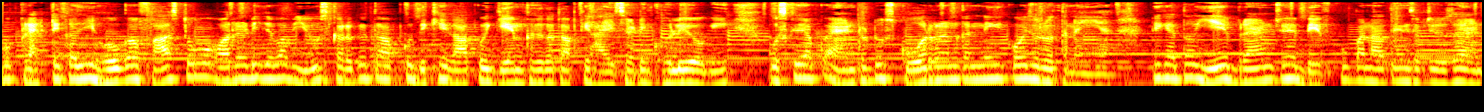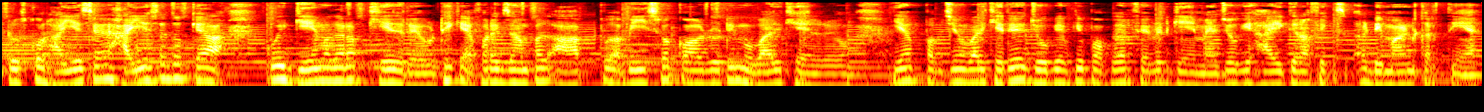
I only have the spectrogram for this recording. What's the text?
वो प्रैक्टिकली होगा फास्ट तो वो ऑलरेडी जब आप यूज़ करोगे तो आपको दिखेगा, आप कोई गेम खेलोगे तो आपकी हाई सेटिंग खुली होगी। उसके लिए आपको एंटो स्कोर रन करने की कोई ज़रूरत नहीं है। ठीक है तो ये ब्रांड जो है बेवकूफ़ बनाते हैं इन सब चीज़ों से। टू स्कोर हाइएस्ट है। हाइएस्ट है तो क्या? कोई गेम अगर आप खेल रहे हो, ठीक है? फॉर एग्ज़ाम्पल आप अभी इस वक्त कॉल ड्यूटी मोबाइल खेल रहे हो, या पबजी मोबाइल खेल रहे हो, जो भी आपकी पॉपुलर फेवरेट गेम है, जो कि हाई ग्राफिक्स डिमांड करती हैं।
